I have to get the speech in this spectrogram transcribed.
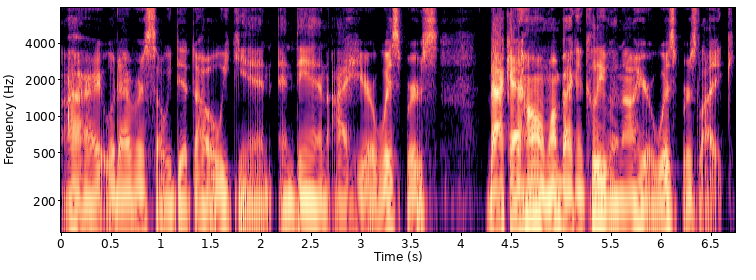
all right, whatever. So we did the whole weekend. And then I hear whispers back at home. I'm back in Cleveland. I hear whispers like,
